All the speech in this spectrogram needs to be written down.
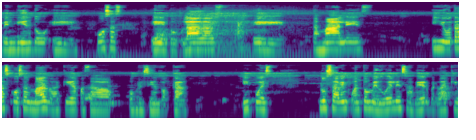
vendiendo eh, cosas eh, dobladas, eh, tamales y otras cosas más ¿va? que ella pasaba ofreciendo acá. Y pues no saben cuánto me duele saber, ¿verdad? Que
